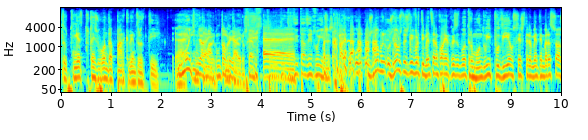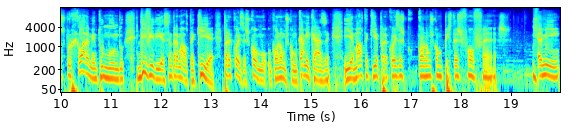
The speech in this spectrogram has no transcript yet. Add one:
tu, tinhas, tu tens o Honda Park dentro de ti. Ah, Muito melhor, inteiro, Marco, muito obrigado. tu- tu estás em ruínas. Repara, o- o- os, nomes, os nomes dos divertimentos eram qualquer coisa do outro mundo e podiam ser extremamente embaraçosos, porque claramente o mundo dividia-se entre a malta que ia para coisas como, com nomes como Kamikaze e a malta que ia para coisas com nomes como pistas fofas. A mim,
